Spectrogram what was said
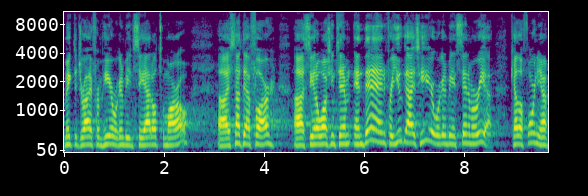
make the drive from here, we're going to be in Seattle tomorrow. it's not that far. Seattle, Washington. And then for you guys here, we're going to be in Santa Maria, California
